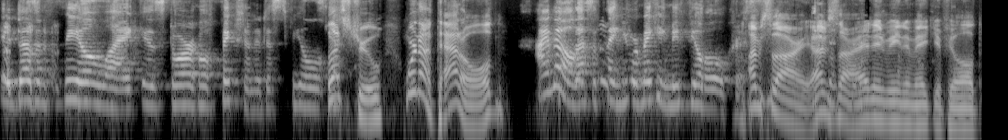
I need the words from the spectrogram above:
It doesn't feel like historical fiction. It just feels. Well, that's true. We're not that old. I know that's the thing. You were making me feel old, Chris. I'm sorry. I'm sorry. I didn't mean to make you feel old.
